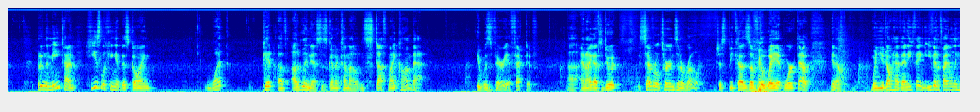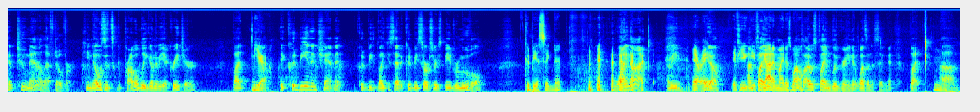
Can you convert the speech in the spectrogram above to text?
But in the meantime, he's looking at this going, what pit of ugliness is going to come out and stuff my combat? It was very effective. Uh, and I got to do it several turns in a row just because of the way it worked out. You know, when you don't have anything, even if I only had two mana left over, he knows it's probably going to be a creature, but you Yeah. know, it could be an enchantment. Could be, like you said, it could be sorcery speed removal. Could be a signet. Why not? I mean, Yeah, right. you know, if you I'm if playing- you got it, might as well. I was playing blue green. It wasn't a signet, but Hmm. um,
